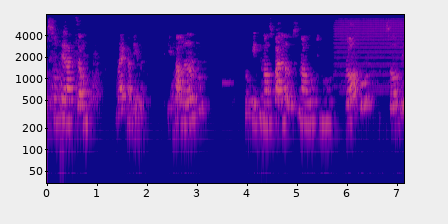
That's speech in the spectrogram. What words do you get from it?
Superação, não é, Camila? E falando do que, que nós paramos no último bloco sobre.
